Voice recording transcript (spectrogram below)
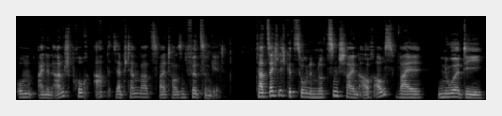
um einen Anspruch ab September 2014 geht. Tatsächlich gezogene Nutzen scheiden auch aus, weil nur die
